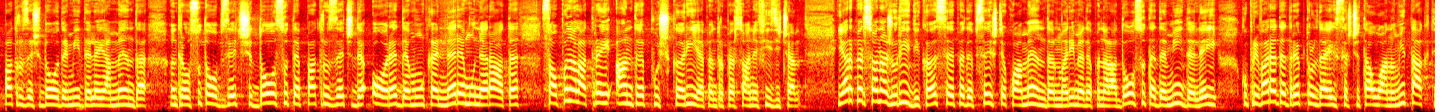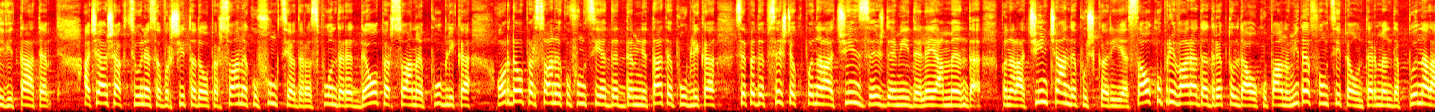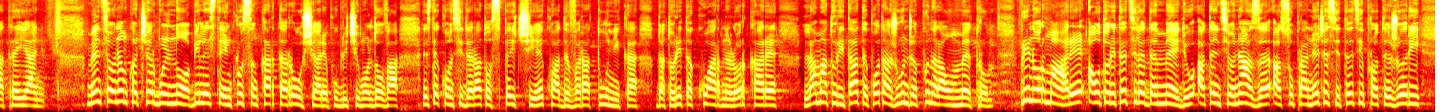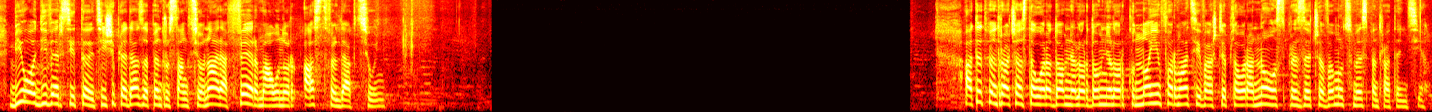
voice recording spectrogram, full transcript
42.000 de lei amendă, între 180 și 240 de ore de muncă neremunerată sau până la 3 ani de pușcărie pentru persoane fizice. Iar persoana juridică se pedepsește cu amendă în mărime de până la 200.000 de lei cu privarea de dreptul de a exercita o anumită activitate. Aceeași acțiune săvârșită de o persoană cu funcție de răspundere de o persoană publică ori de o persoană cu funcție de demnitate publică se pedepsește cu până la 50.000 de lei amendă, până la 5 ani de pușcărie sau cu privarea de dreptul de a ocupa anumite funcții pe un termen de până la 3 ani. Menționăm că cerbul nobil este inclus în Cartea Roșie a Republicii Moldova. Este considerat o specie cu adevărat unică, datorită coarnelor care la maturitate pot ajunge până la un metru. Prin urmare, autoritățile de mediu atenționează asupra necesității protejării biodiversității și pledează pentru sancționarea fermă a unor astfel de acțiuni. Atât pentru această oră, doamnelor, domnilor. Cu noi informații vă aștept la ora 19. Vă mulțumesc pentru atenție.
